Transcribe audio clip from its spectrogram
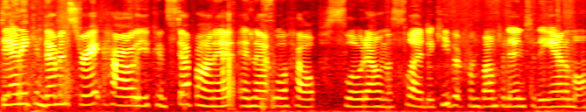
Dani can demonstrate how you can step on it and that will help slow down the sled to keep it from bumping into the animal.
